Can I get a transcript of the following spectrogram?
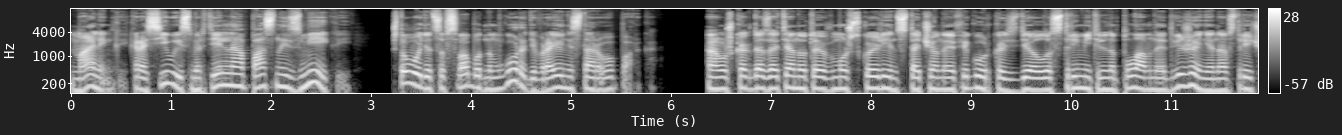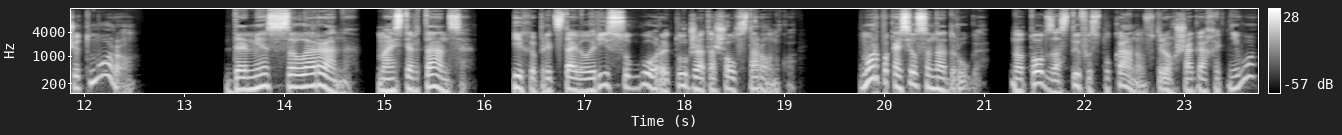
Маленькой, красивой и смертельно опасной змейкой, что водится в свободном городе в районе старого парка. А уж когда затянутая в мужской ринс точеная фигурка сделала стремительно плавное движение навстречу Тмору... «Домесса Лорана, мастер танца», — тихо представил Риссу Гор и тут же отошел в сторонку. Тмор покосился на друга но тот, застыв истуканом в трех шагах от него,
